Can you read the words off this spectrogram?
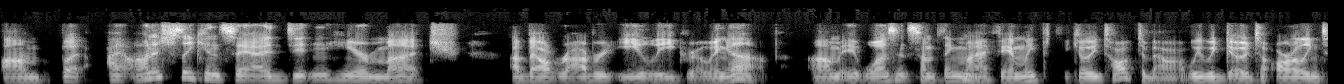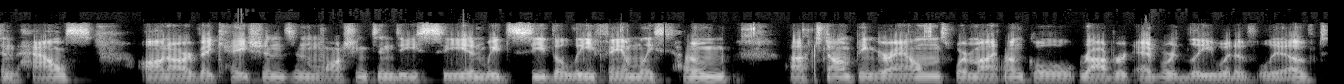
Um, but I honestly can say I didn't hear much about Robert E. Lee growing up. Um, it wasn't something my family particularly talked about. We would go to Arlington House on our vacations in Washington, D.C., and we'd see the Lee family's home uh, stomping grounds where my uncle Robert Edward Lee would have lived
